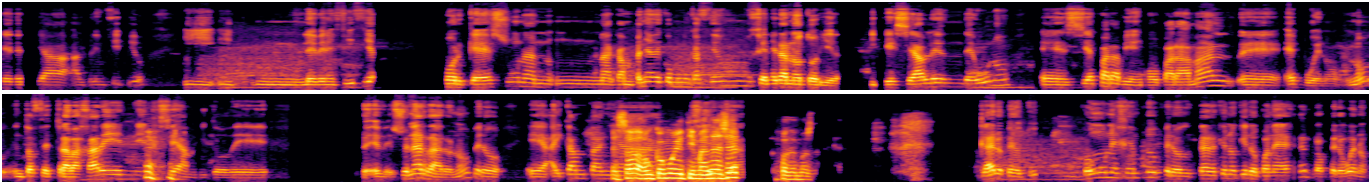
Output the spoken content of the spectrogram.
que decía al principio y, mm, le beneficia porque es una, una campaña de comunicación genera notoriedad y que se hablen de uno, eh, si es para bien o para mal, eh, es bueno, ¿no? Entonces, trabajar en, ese ámbito de, Suena raro, ¿no? Pero eh, hay campañas... Eso a un community manager podemos... Claro, pero tú pongo un ejemplo, pero claro, es que no quiero poner ejemplos, pero bueno,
